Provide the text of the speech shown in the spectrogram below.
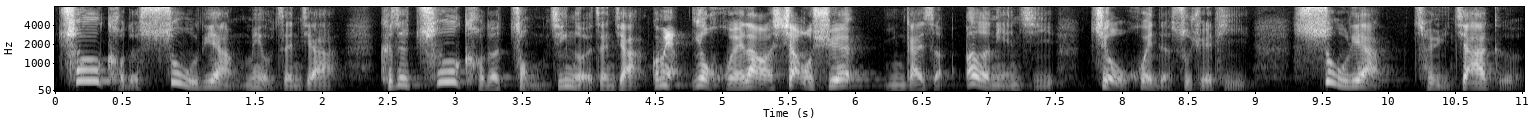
出口的数量没有增加，可是出口的总金额增加。各位又回到小学，应该是二年级就会的数学题：数量乘以价格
